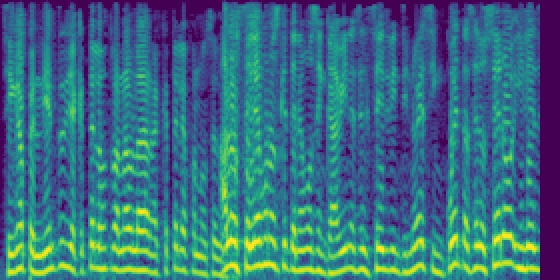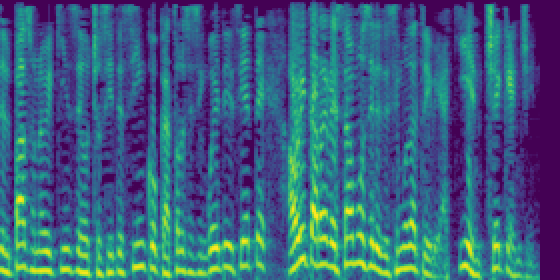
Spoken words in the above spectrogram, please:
Sigan pendientes y a qué teléfono van a hablar, a qué teléfono se A los teléfonos que tenemos en cabina es el 629-5000 y desde el paso 915-875-1457. Ahorita regresamos y les decimos la trivia aquí en Check Engine.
